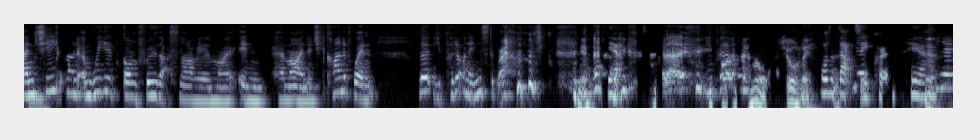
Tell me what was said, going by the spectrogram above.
And she kind of, and we had gone through that scenario in my in her mind, and she kind of went look, you put it on Instagram. yeah. yeah. you put it on, surely. Wasn't that yeah. secret? Yeah. yeah. yeah.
